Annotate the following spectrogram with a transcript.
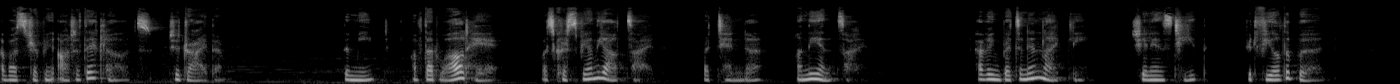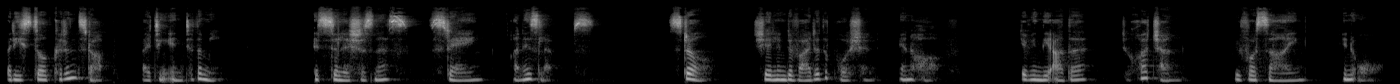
about stripping out of their clothes to dry them. The meat of that wild hare was crispy on the outside, but tender on the inside. Having bitten in lightly, Xie Lian's teeth could feel the burn, but he still couldn't stop biting into the meat its deliciousness staying on his lips. Still, Xie Lian divided the portion in half, giving the other to Hua Cheng before sighing in awe.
